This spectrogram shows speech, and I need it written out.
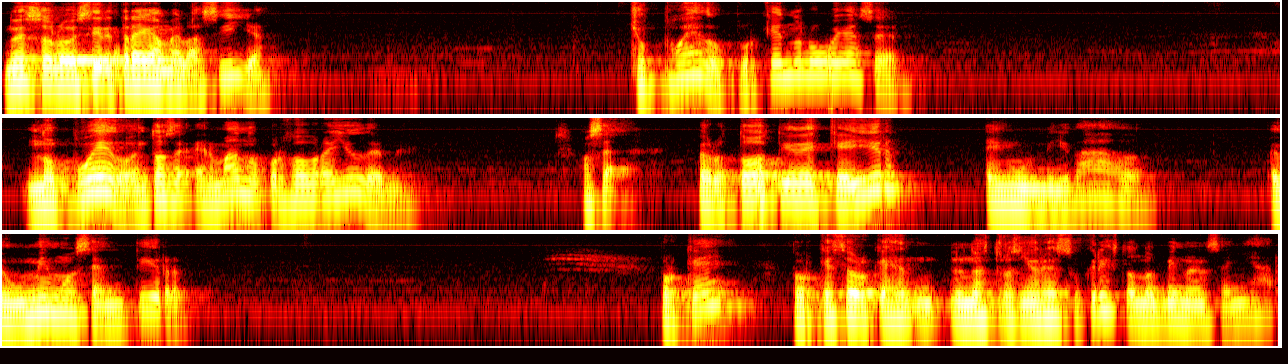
No es solo decir, tráigame la silla. Yo puedo, ¿por qué no lo voy a hacer? No puedo. Entonces, hermano, por favor, ayúdeme. O sea, pero todo tiene que ir en unidad, en un mismo sentir. ¿Por qué? Porque eso es lo que nuestro Señor Jesucristo nos vino a enseñar.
